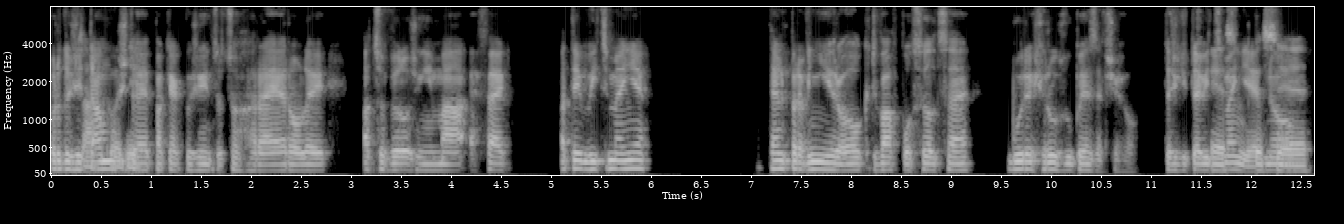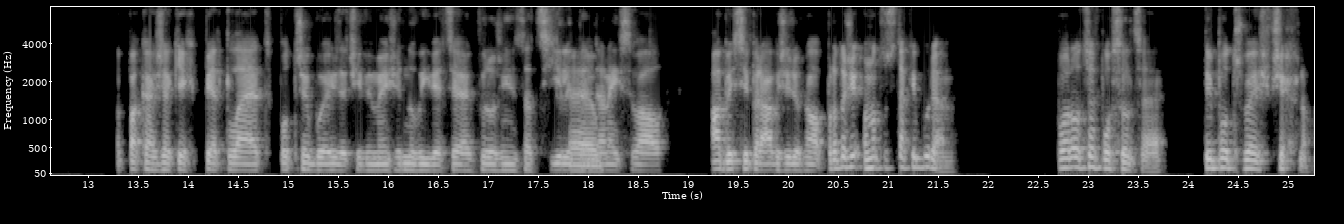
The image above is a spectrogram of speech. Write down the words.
protože tam už to je pak jakože něco, co hraje roli a co vyloženě má efekt. A ty víceméně ten první rok, dva v posilce, budeš růst úplně ze všeho. Takže ti to je víceméně Jest, jedno. přesně. A pak až za těch pět let potřebuješ začít vymýšlet nové věci, jak vyloženě zacílit ten daný sval, aby si právě že dohnal. Protože ono to si taky budem. Po roce v posilce ty potřebuješ všechno.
